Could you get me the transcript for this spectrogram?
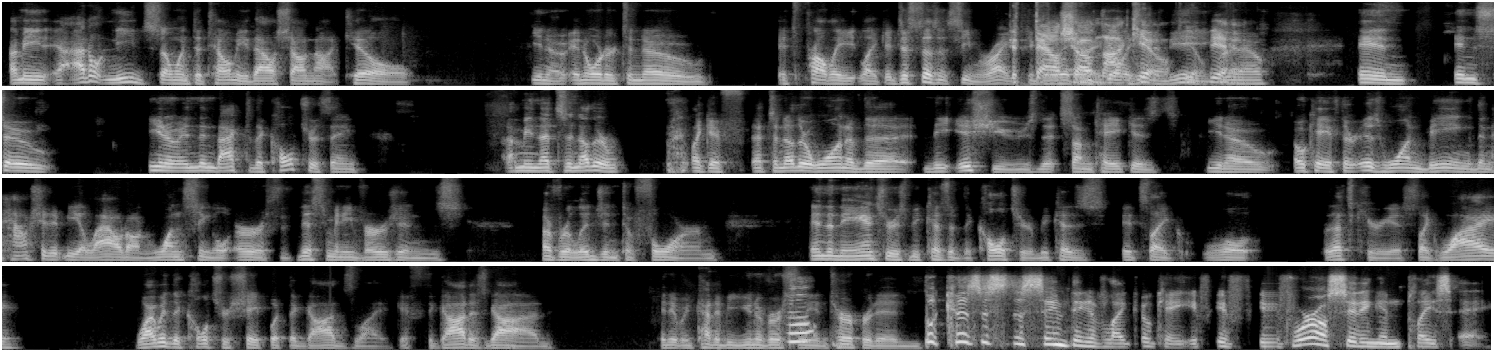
I mean, I don't need someone to tell me thou shalt not kill, you know, in order to know it's probably like it just doesn't seem right. to Thou shalt and kill not kill. being, Yeah. You know, and and so, you know, and then back to the culture thing. I mean, that's another like if that's another one of the the issues that some take is you know okay if there is one being then how should it be allowed on one single earth this many versions of religion to form? And then the answer is because of the culture because it's like well that's curious. Like why why would the culture shape what the god's like? If the god is god and it would kind of be universally Well, interpreted. because it's the same thing of like okay if if if we're all sitting in place a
